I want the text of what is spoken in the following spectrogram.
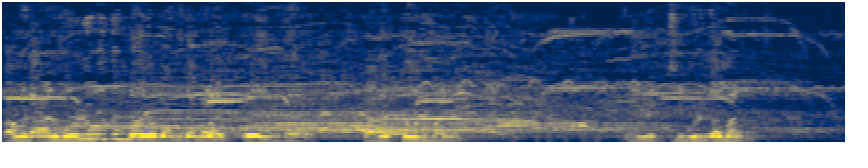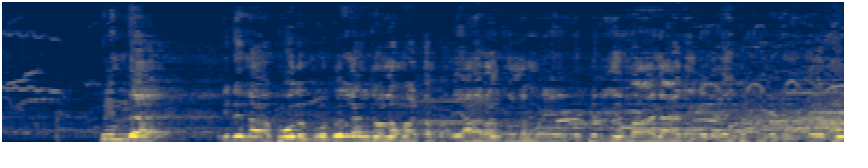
தமிழ்நாடு முழுவதும் வரும் அந்த வழக்கு. இந்த கடத்தூர் மண் எழுச்சி உள்ள மண். இந்த இது நான் பொதுக்கூட்டம் நான் சொல்ல மாட்டேன் யாரும் சொல்ல முடியாது. பெரிய மாநாடுகள் நடைபெற்று கொண்டிருக்கிறது.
